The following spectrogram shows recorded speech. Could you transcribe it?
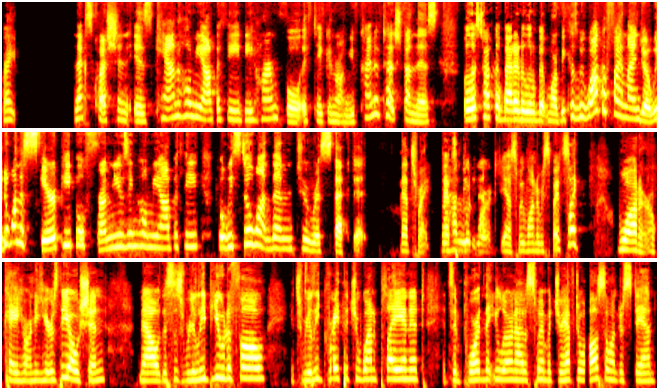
Right. Next question is Can homeopathy be harmful if taken wrong? You've kind of touched on this, but let's talk about it a little bit more because we walk a fine line, Joe. We don't want to scare people from using homeopathy, but we still want them to respect it. That's right. That's a good word. Yes, we want to respect. It's like water. Okay, honey, here's the ocean. Now, this is really beautiful. It's really great that you want to play in it. It's important that you learn how to swim, but you have to also understand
